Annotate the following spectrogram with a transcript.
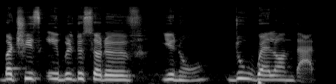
but she's able to sort of you know do well on that.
